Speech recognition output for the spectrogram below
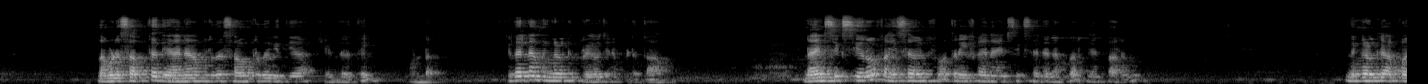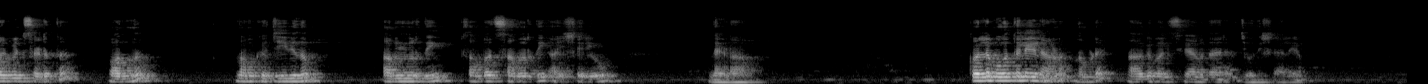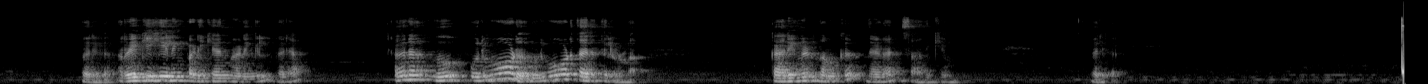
നമ്മുടെ സപ്ത ധ്യാനാമൃത സൗഹൃദ വിദ്യാ കേന്ദ്രത്തിൽ ഉണ്ട്. ഇതെല്ലാം നിങ്ങൾക്ക് പ്രയോജനപ്പെടുത്താം. Nine six zero five seven four three five nine six എന്റെ നമ്പർ ഞാൻ പറഞ്ഞു. നിങ്ങൾക്ക് അപ്പോയിൻമെന്റ്സ് എടുത്ത് വന്ന് നമുക്ക് ജീവിതം അഭിവൃദ്ധിയും സമ്പദ് സമൃദ്ധി ഐശ്വര്യവും നേടാം. കൊല്ലമുഖത്തലയിലാണ് നമ്മുടെ നാഗമത്സ്യാവതാര ജ്യോതിഷാലയം. വരിക. റേക്കി ഹീലിംഗ് പഠിക്കാൻ വേണമെങ്കിൽ വരാം. അങ്ങനെ ഒരുപാട് ഒരുപാട് തരത്തിലുള്ള കാര്യങ്ങൾ നമുക്ക് നേടാൻ സാധിക്കും. വരിക.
